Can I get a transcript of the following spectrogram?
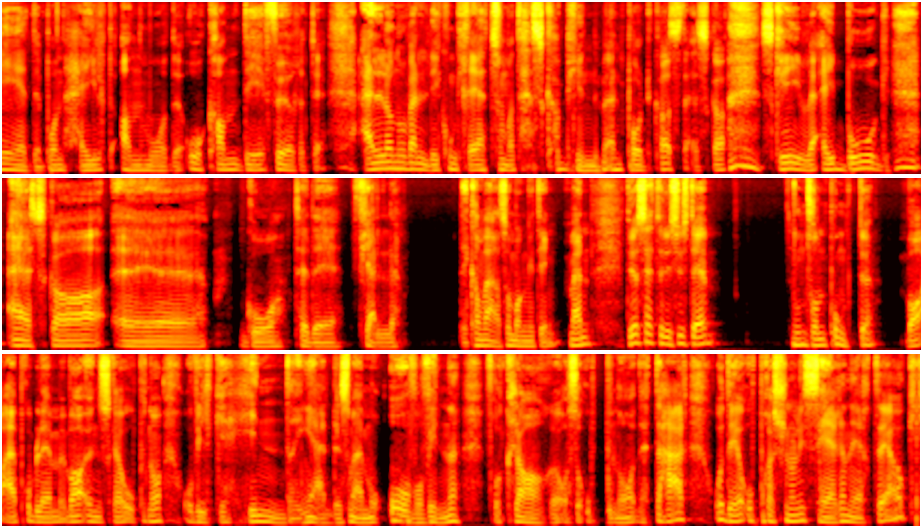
lede på en helt annen måte, og kan det føre til? Eller noe veldig konkret som at jeg skal begynne med en podkast, jeg skal skrive ei bok, jeg skal eh, gå til det fjellet. Det kan være så mange ting, men det å sette det i system noen sånne punkter. Hva er problemet, hva ønsker jeg å oppnå, og hvilke hindringer er det som jeg må overvinne for å klare å oppnå dette her? Og det å operasjonalisere ned til ja, ok,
